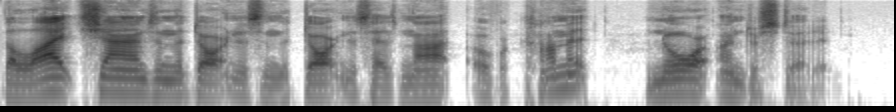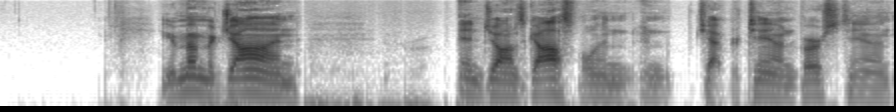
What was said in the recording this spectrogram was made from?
The light shines in the darkness, and the darkness has not overcome it nor understood it. You remember John in John's Gospel in, in chapter 10, verse 10,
